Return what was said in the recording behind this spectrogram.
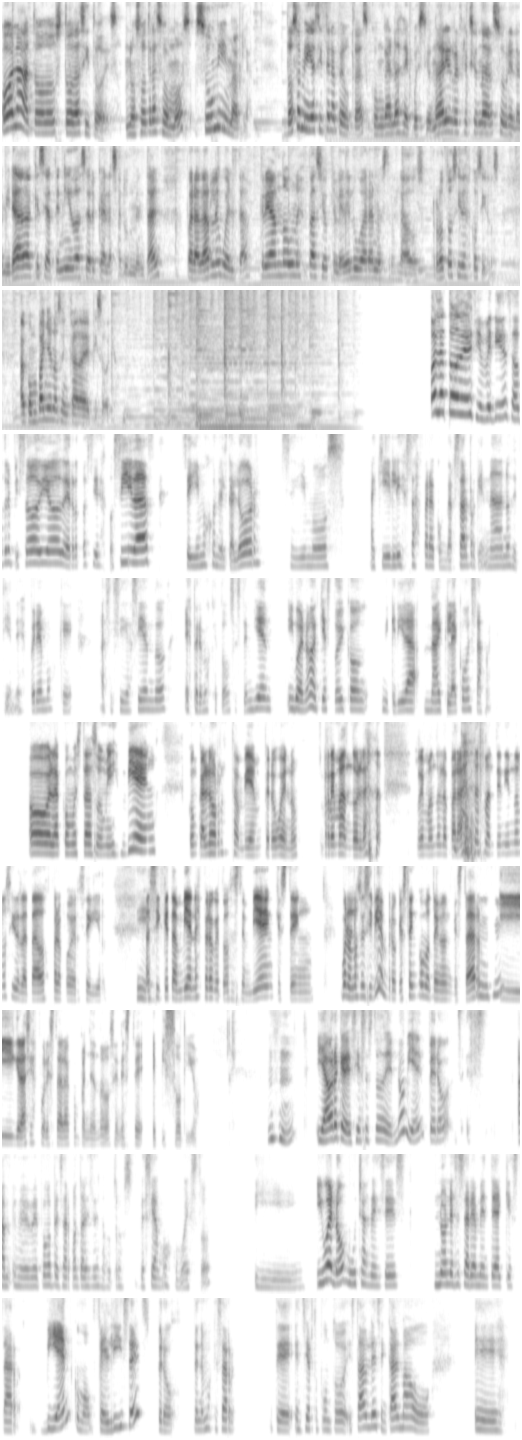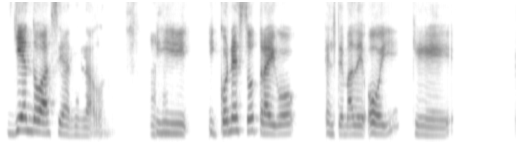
Hola a todos, todas y todes. Nosotras somos Sumi y Macla, dos amigas y terapeutas con ganas de cuestionar y reflexionar sobre la mirada que se ha tenido acerca de la salud mental para darle vuelta, creando un espacio que le dé lugar a nuestros lados rotos y descosidos. Acompáñanos en cada episodio. Hola a todos, bienvenidos a otro episodio de Rotas y Descosidas. Seguimos con el calor, seguimos aquí listas para conversar porque nada nos detiene. Esperemos que así siga siendo, esperemos que todos estén bien. Y bueno, aquí estoy con mi querida Macla. ¿Cómo estás, Macla? Hola, ¿cómo estás, Umi? Bien, con calor también, pero bueno, remándola, remándola para manteniéndonos hidratados para poder seguir. Sí. Así que también espero que todos estén bien, que estén, bueno, no sé si bien, pero que estén como tengan que estar. Y gracias por estar acompañándonos en este episodio. Y ahora que decías esto de no bien, pero es- a- me, me pongo a pensar cuántas veces nosotros deseamos como esto. Y, y bueno, muchas veces no necesariamente hay que estar bien, como felices, pero tenemos que estar de, en cierto punto estables, en calma o eh, yendo hacia algún lado. Y, y con esto traigo el tema de hoy, que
